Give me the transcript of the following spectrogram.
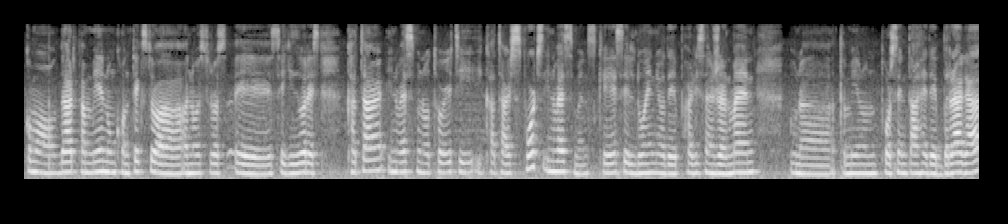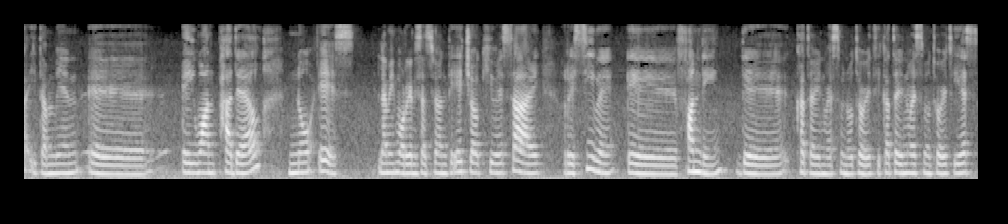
como dar también un contexto a, nuestros eh, seguidores Qatar Investment Authority y Qatar Sports Investments que es el dueño de Paris Saint Germain una también un porcentaje de Braga y también eh, A1 Padel no es la misma organización de hecho QSI recibe eh, funding de Qatar Investment Authority. Qatar Investment Authority es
